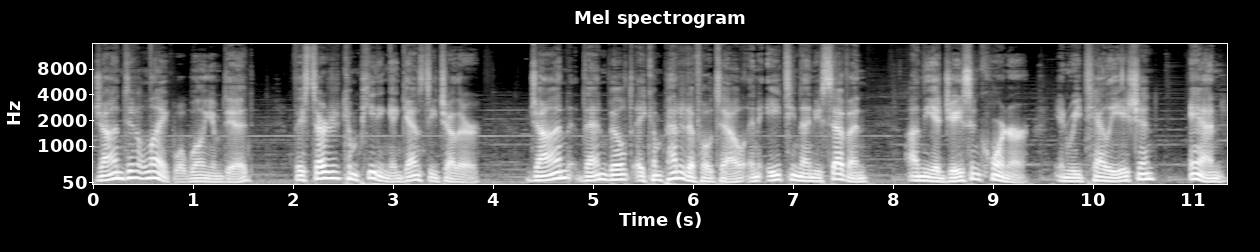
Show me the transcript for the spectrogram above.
John didn't like what William did. They started competing against each other. John then built a competitive hotel in 1897 on the adjacent corner in retaliation and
